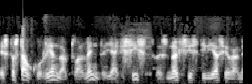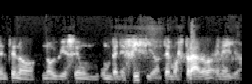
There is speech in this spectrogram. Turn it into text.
Esto está ocurriendo actualmente, ya existe, entonces no existiría si realmente no, no hubiese un, un beneficio demostrado en ello.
